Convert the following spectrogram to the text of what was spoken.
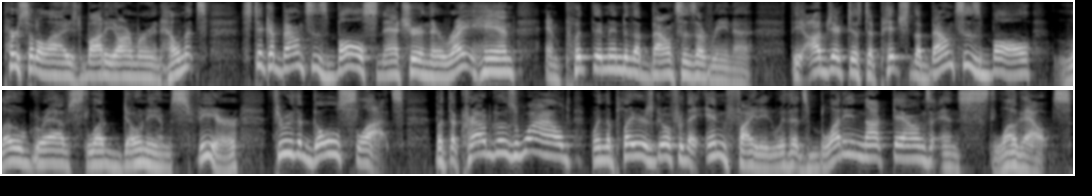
personalized body armor and helmets. Stick a Bounces ball snatcher in their right hand and put them into the Bounces Arena. The object is to pitch the bounces ball, low grav slugdonium sphere, through the goal slots. But the crowd goes wild when the players go for the infighting with its bloody knockdowns and slugouts.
